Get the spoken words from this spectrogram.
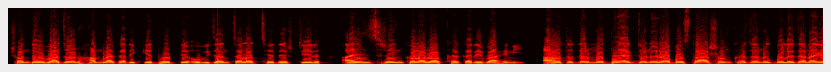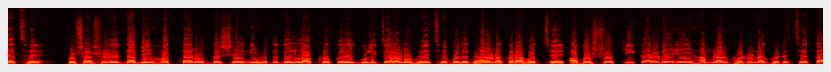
সন্দেহভাজন হামলাকারীকে ধরতে অভিযান চালাচ্ছে দেশটির আইন শৃঙ্খলা রক্ষাকারী বাহিনী। আহতদের মধ্যে একজনের অবস্থা আশঙ্কাজনক বলে জানা গেছে। প্রশাসনের দাবি, হত্যার উদ্দেশ্যে নিহতদের লক্ষ্য করে গুলি চালানো হয়েছে বলে ধারণা করা হচ্ছে। অবশ্য কি কারণে এই হামলার ঘটনা ঘটেছে তা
